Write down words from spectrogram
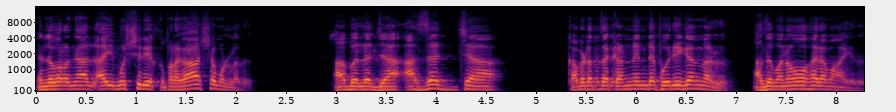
എന്ന് പറഞ്ഞാൽ ഐ മുഷ്രിഖ് പ്രകാശമുള്ളത്. അബ്ലജ അസജ്ജ അവിടുത്തെ കണ്ണിന്റെ പുരികങ്ങൾ അത് മനോഹരമായത്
